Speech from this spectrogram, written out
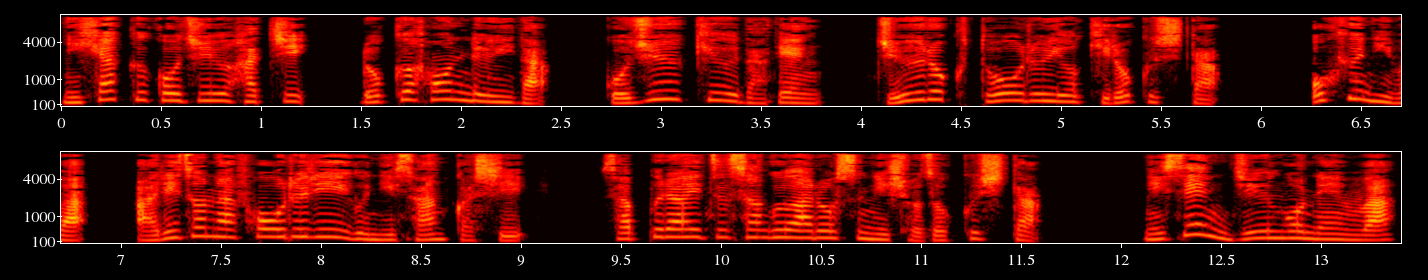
258、6本塁打、59打点、16盗塁を記録した。オフにはアリゾナフォールリーグに参加し、サプライズサグアロスに所属した。2015年は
